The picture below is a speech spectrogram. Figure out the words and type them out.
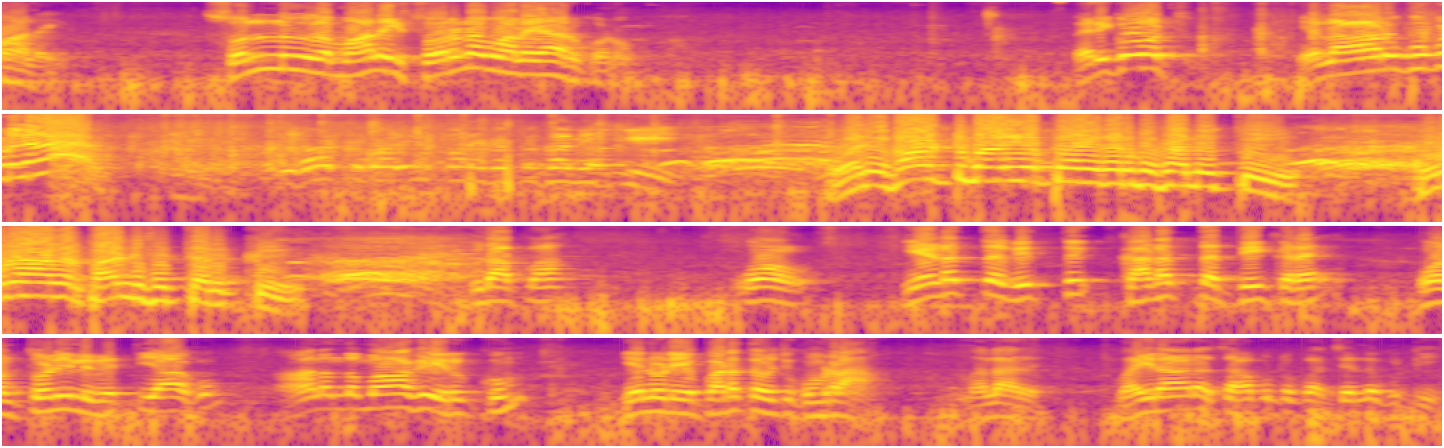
மாலை. சொல்லுகிற மாலை சொரண மாலையாக இருக்கணும். வெரி குட் எல்லாரும் கூப்பிடுங்க. வழிபாட்டு மாரியப்பாய கருமசாமிக்கு குருநாதர் பாண்டி சித்தருக்கு இந்தாப்பா உன் இடத்தை விற்று கடத்தை தீக்கிற உன் தொழில் வெற்றியாகும் ஆனந்தமாக இருக்கும். என்னுடைய படத்தை வச்சு கும்பிடா நல்லாரு. வயிறார சாப்பிட்டுப்பா செல்ல குட்டி.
